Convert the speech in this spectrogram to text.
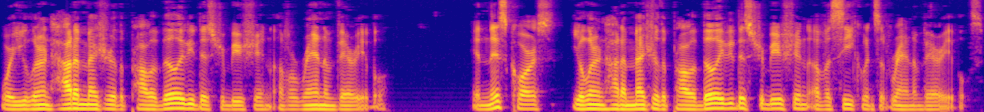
where you learn how to measure the probability distribution of a random variable. In this course, you'll learn how to measure the probability distribution of a sequence of random variables.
